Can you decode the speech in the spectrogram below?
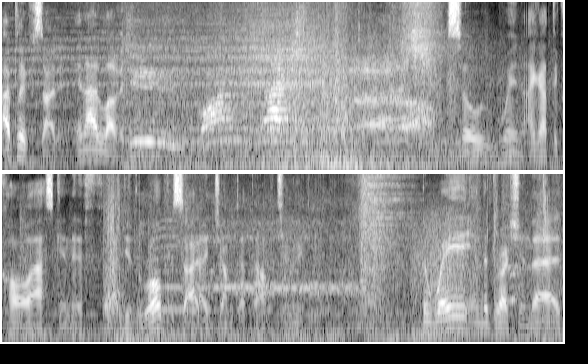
I play Poseidon, and I love it. Two, one, action. So when I got the call asking if I'd do the role of Poseidon, I jumped at the opportunity. The way and the direction that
